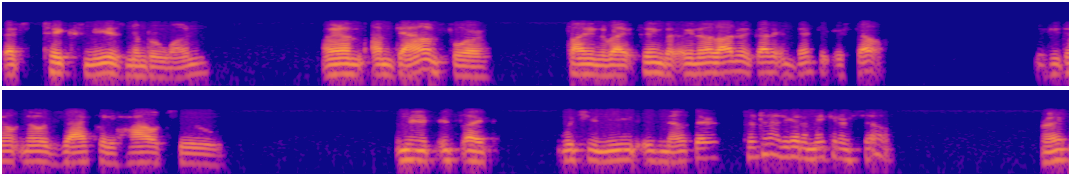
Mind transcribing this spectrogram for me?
that takes me as number one. I mean, I'm I'm down for finding the right thing, but you know, a lot of it got to invent it yourself. If you don't know exactly how to I mean, it's like what you need isn't out there. Sometimes you got to make it yourself, right?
